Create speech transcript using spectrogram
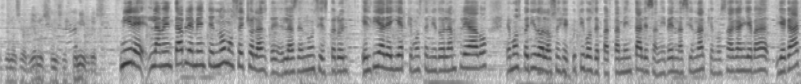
Es demasiado, ya no son sostenibles. Mire, lamentablemente no hemos hecho las, de- las denuncias, pero el, el día de ayer que hemos tenido el ampliado, hemos pedido a los ejecutivos departamentales a nivel nacional que nos hagan llevar- llegar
